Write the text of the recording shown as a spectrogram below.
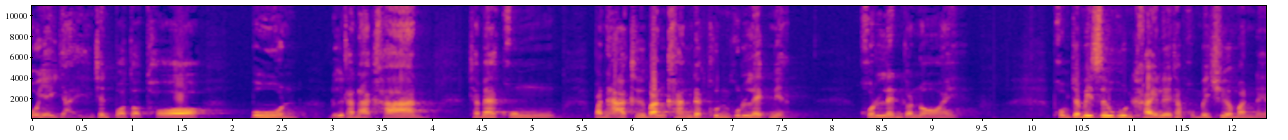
ตัวใหญ่ ๆ อย่างเช่น ปตท ปูน หรือธนาคาร ใช่ไหมคงปัญหาคือบางครั้งถ้าหุ้นคุณเล็กเนี่ย คนเล่นก็น้อย ผมจะไม่ซื้อหุ้นใครเลย ถ้าผมไม่เชื่อมั่นใน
